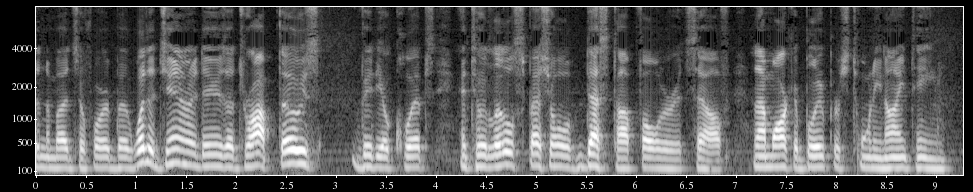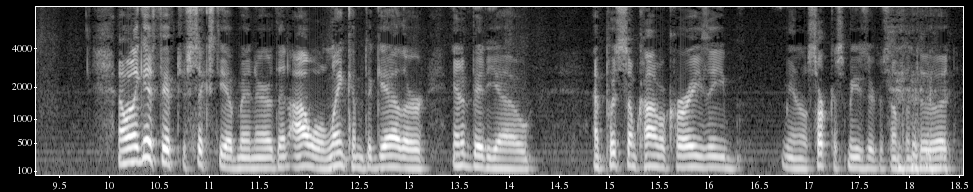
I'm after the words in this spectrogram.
in the mud so forth. But what I generally do is I drop those video clips into a little special desktop folder itself, and I mark it bloopers 2019. And when I get 50 or 60 of them in there, then I will link them together in a video and put some kind of a crazy, you know, circus music or something to it.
